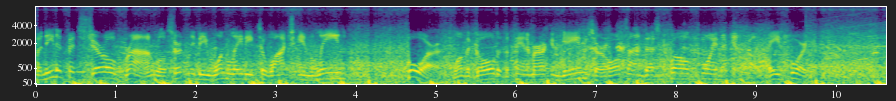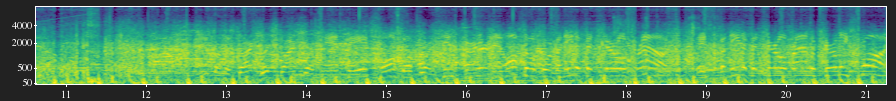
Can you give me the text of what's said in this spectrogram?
Benita Fitzgerald Brown will certainly be one lady to watch in lane four. Won the gold at the Pan American Games, her all-time best 12.84. And from the start, good start for Pam Page, also for Kim Turner, and also for Benita Fitzgerald Brown. It's Benita Fitzgerald Brown with Shirley Strong.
